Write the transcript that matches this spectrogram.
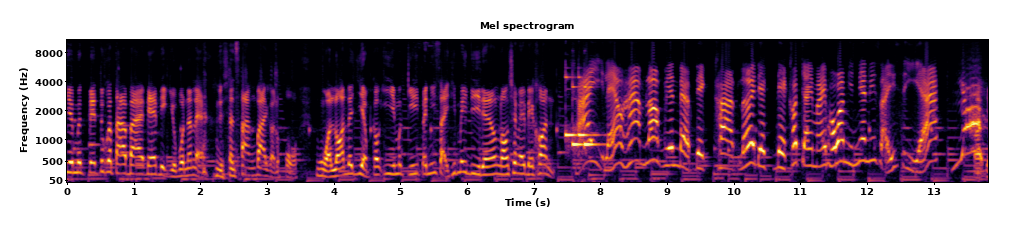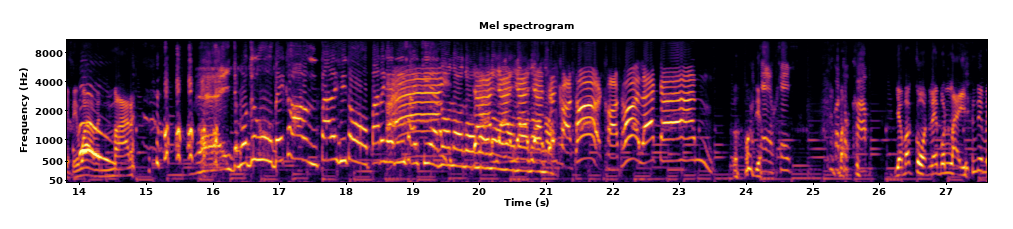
ยืนมันเป็นตุ๊กตาแบร์แบร์บิกอยู่บนนั้นแหละ เดี๋ยวฉันสร้างบ้านก่อนโอ้โหหัวร้อนแล้วเหยียบเก้าอี้เมื่อกี้เป็นนิสัยที่ไม่ดีเลยน้องๆใช่ไหมเบคอน ใช่แล้วห้ามลอกเรียนแบบเด็กขาดเลยเด็กๆเข้าใจไหมเพราะว่ามินเนี่ยนนิสัยเสียเอออย่าไปว่ามันมานะ เฮ้ยจะมาดูเบคอนปาราซิโตปาราซิโตใช้เกียร์ no no no อย่า no อย่า no อย่า no อย่า no ฉันขอโทษขอโทษแล้วกัน โอ้โหเดี๋ยว โอเค ขอโทษครับ อย่ามากดเลยบนไหล่ฉันได้ไหม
